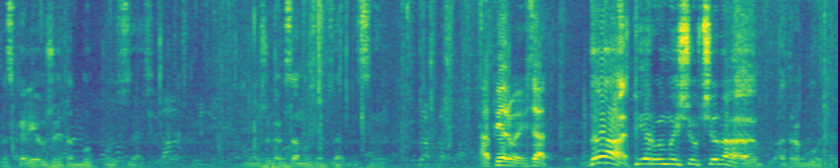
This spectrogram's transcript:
Поскорее уже этот блокпост взять. Он уже как заноза в заднице. А перший взят. Да, первый мы еще вчера отработали.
